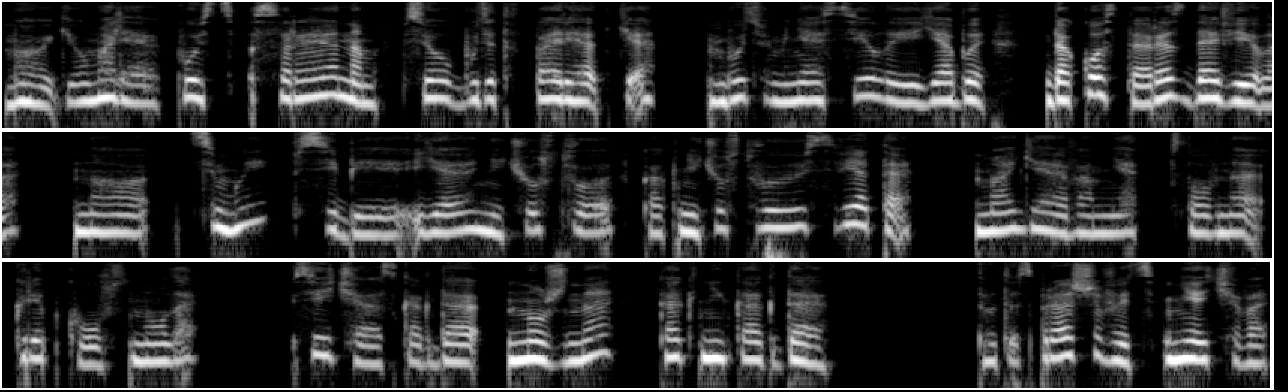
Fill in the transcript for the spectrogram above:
Боги, умоляю, пусть с Реном все будет в порядке. Будь у меня силы, я бы до Коста раздавила. Но тьмы в себе я не чувствую, как не чувствую света. Магия во мне словно крепко уснула. Сейчас, когда нужна, как никогда. Тут и спрашивать нечего.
